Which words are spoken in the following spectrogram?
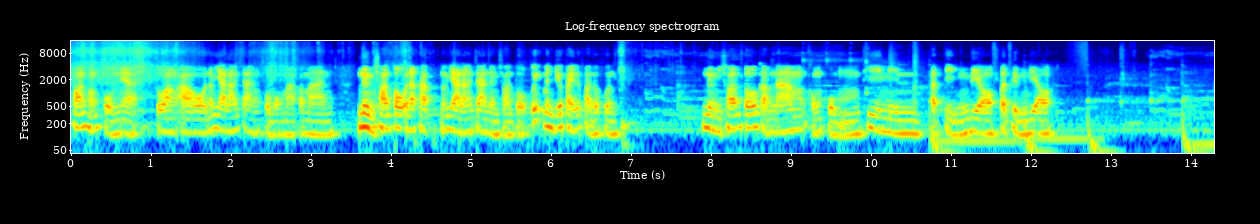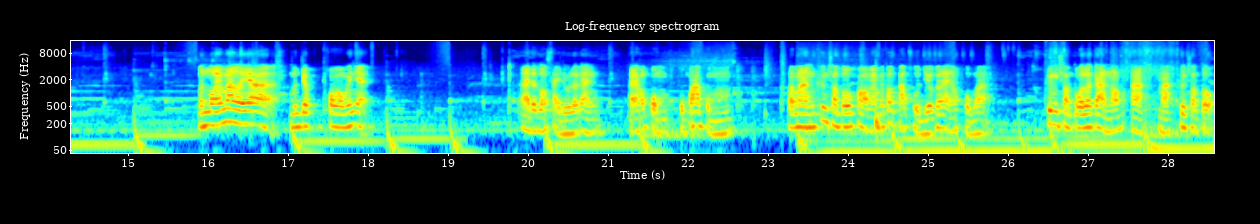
ช้อนของผมเนี่ยตวงเอาน้ำยาล้างจานของผมออกมาประมาณหนึ่งช้อนโต๊ะนะครับ น้ำยาล้างจานหนึ่งช้อนโต๊ะเอ้ยมันเยอะไปหรือเปล่าทุกคนหนึ่งช้อนโต๊ะกับน้ำของผมที่มีปะติ่งเดียวปะตึงเดียว มันน้อยมากเลยอะมันจะพอไหมเนี่ยอะเดี๋ยวลองใส่ดูแล้วกัน แต่ของผมผมว่าผมประมาณครึ่งช้อนโต๊ะพอไหมไม่ต้องตามสูตรเยอะก็ได้นะผมว่า ครึ่งช้อนโต๊ะแล้วกันเนาะอะมาครึ่งช้อนโต๊ะ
